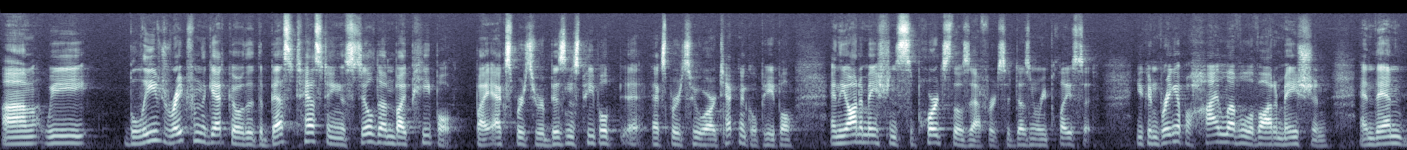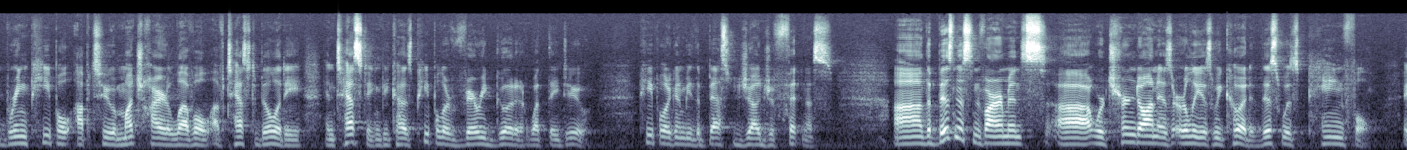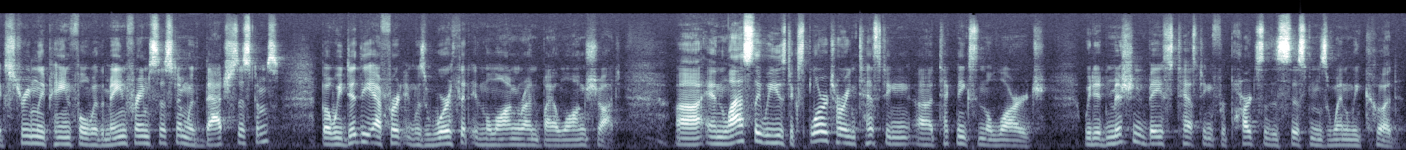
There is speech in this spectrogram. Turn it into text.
Um, we believed right from the get-go that the best testing is still done by people, by experts who are business people, eh, experts who are technical people, and the automation supports those efforts. It doesn't replace it. You can bring up a high level of automation and then bring people up to a much higher level of testability and testing because people are very good at what they do. People are going to be the best judge of fitness. Uh, the business environments uh, were turned on as early as we could. This was painful, extremely painful with the mainframe system, with batch systems, but we did the effort and was worth it in the long run by a long shot. Uh, and lastly, we used exploratory testing uh, techniques in the large. We did mission-based testing for parts of the systems when we could.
